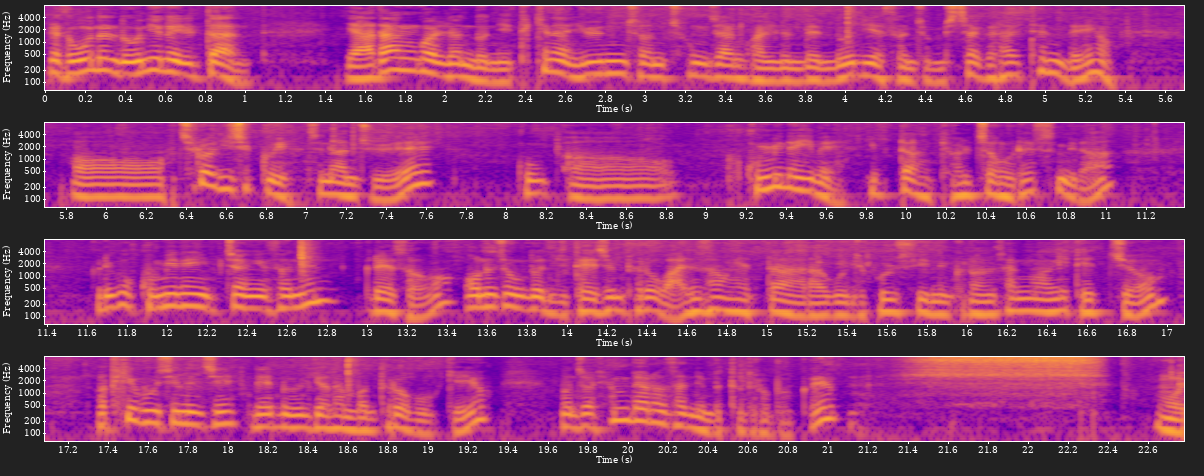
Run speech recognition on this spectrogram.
그래서 오늘 논의는 일단 야당 관련 논의, 특히나 윤 전 총장 관련된 논의에서 좀 시작을 할 텐데요. 어, 7월 29일 지난주에 국, 어, 국민의힘에 입당 결정을 했습니다. 그리고 국민의 입장에서는 그래서 어느 정도 이제 대진표를 완성했다라고 이제 볼 수 있는 그런 상황이 됐죠. 어떻게 보시는지 내 의견 한번 들어볼게요. 먼저 현 변호사님부터 들어볼까요? 뭐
